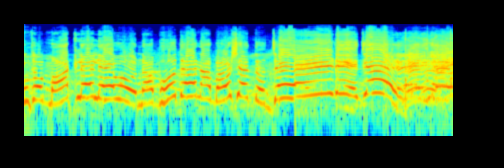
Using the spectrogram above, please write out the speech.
ఇంకా మాటలే లేవు. నా భూత నా భవిష్యత్తు. జై జై!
